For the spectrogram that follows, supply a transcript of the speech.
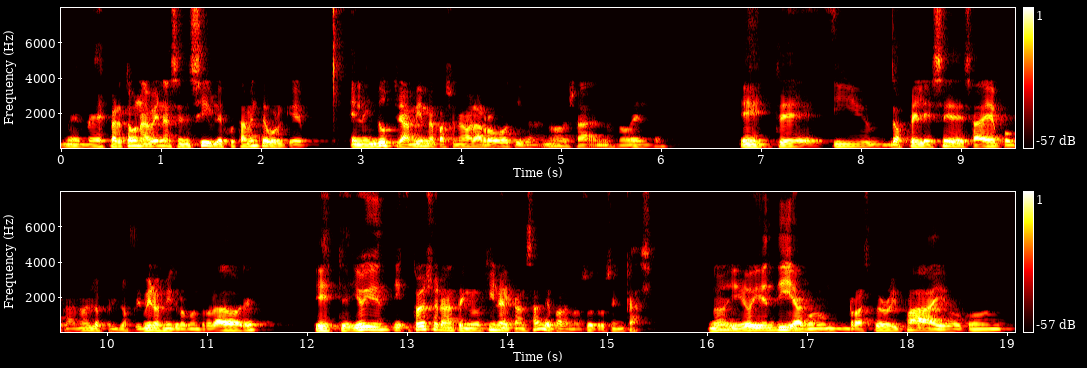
me, despertó una vena sensible justamente porque en la industria a mí me apasionaba la robótica, ¿no? ya en los 90. Este, y los PLC de esa época, ¿no? y los, los primeros microcontroladores. Este, y hoy en, todo eso era una tecnología inalcanzable para nosotros en casa. ¿no? Y hoy en día con un Raspberry Pi o con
